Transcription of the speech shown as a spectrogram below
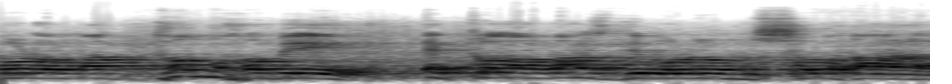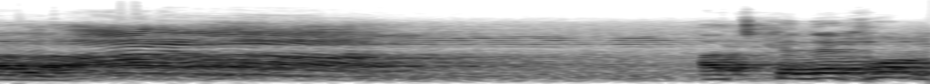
বড় মাধ্যম হবে। একটু আওয়াজ দিয়ে বলুন, সুবহানাল্লাহ। আজকে দেখুন,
